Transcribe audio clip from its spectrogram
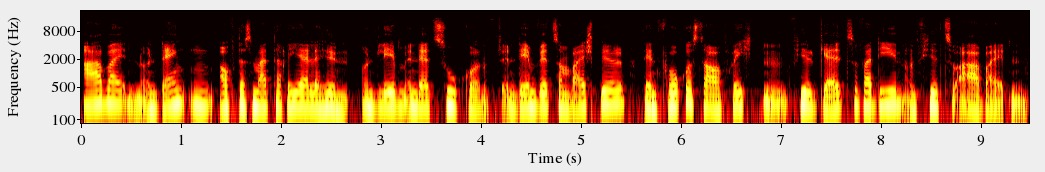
arbeiten und denken auf das Materielle hin und leben in der Zukunft, indem wir zum Beispiel den Fokus darauf richten, viel Geld zu verdienen und viel zu arbeiten.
